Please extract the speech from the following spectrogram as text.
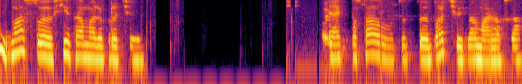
У нас е, всі камери працюють. Я як поставив, тут е, працюють нормально все.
